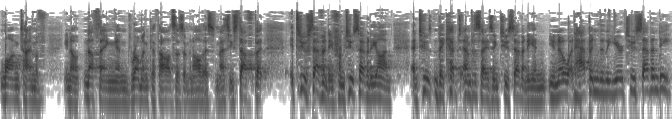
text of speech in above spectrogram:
long time of you know nothing and Roman Catholicism and all this messy stuff. But 270, from 270 on, and two, they kept emphasizing 270. And you know what happened in the year 270?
